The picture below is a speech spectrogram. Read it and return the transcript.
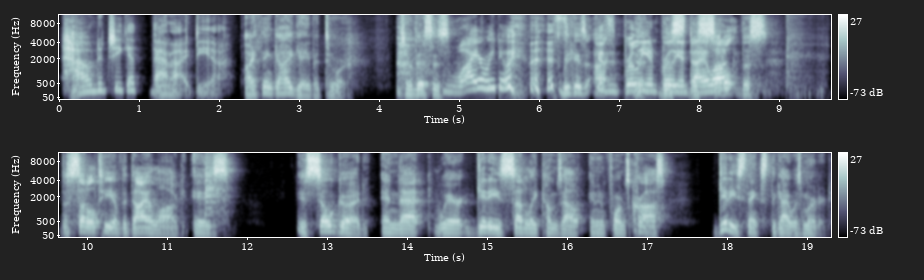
How did she get that idea? I think I gave it to her. So this is Why are we doing this? because I, it's brilliant, the- brilliant the, the dialogue. subtle- this the subtlety of the dialogue is is so good, and that where Gittes subtly comes out and informs Cross, Gittes thinks the guy was murdered.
